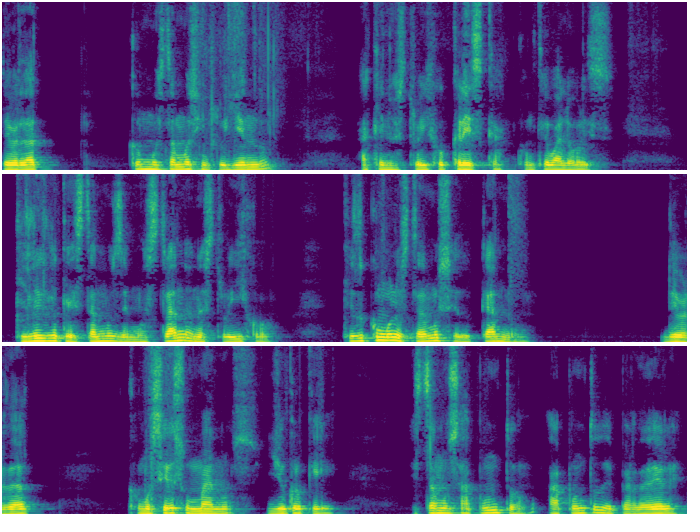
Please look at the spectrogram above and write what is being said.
de verdad, ¿cómo estamos influyendo a que nuestro hijo crezca, con qué valores, qué es lo que estamos demostrando a nuestro hijo, qué es cómo lo estamos educando. De verdad, como seres humanos, yo creo que estamos a punto, a punto de perder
